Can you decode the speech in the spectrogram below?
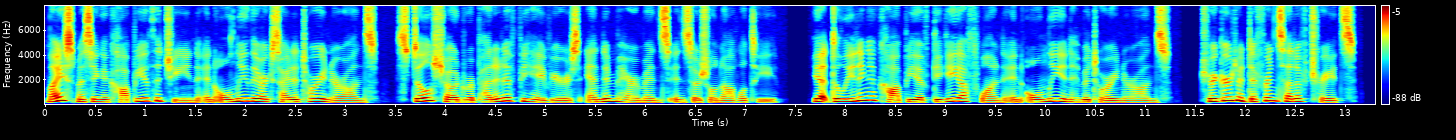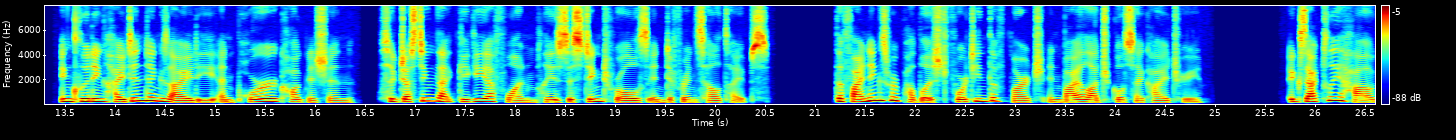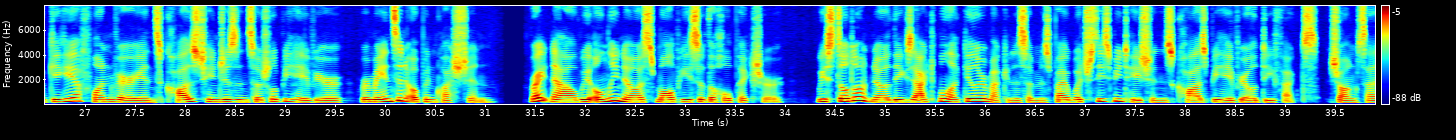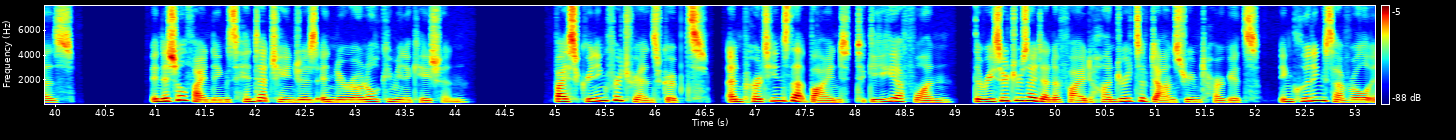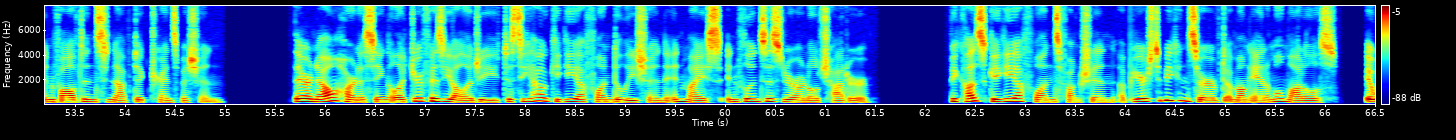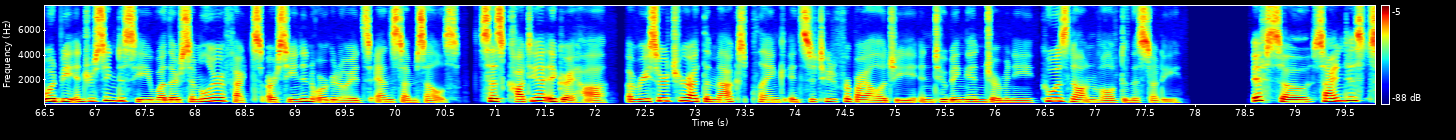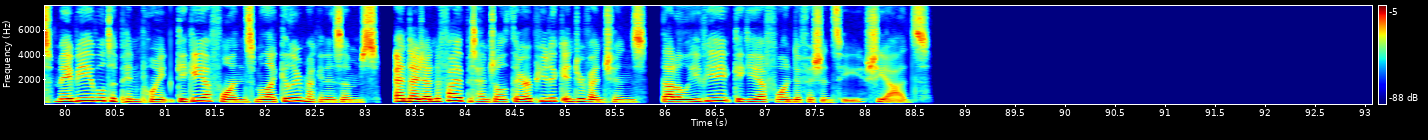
Mice missing a copy of the gene in only their excitatory neurons still showed repetitive behaviors and impairments in social novelty. Yet deleting a copy of GIGYF1 in only inhibitory neurons triggered a different set of traits, including heightened anxiety and poorer cognition suggesting that GIGYF1 plays distinct roles in different cell types. The findings were published 14th of March in Biological Psychiatry. Exactly how GIGYF1 variants cause changes in social behavior remains an open question. Right now, we only know a small piece of the whole picture. We still don't know the exact molecular mechanisms by which these mutations cause behavioral defects, Zhang says. Initial findings hint at changes in neuronal communication. By screening for transcripts and proteins that bind to GIGYF1, the researchers identified hundreds of downstream targets, including several involved in synaptic transmission. They are now harnessing electrophysiology to see how GIGYF1 deletion in mice influences neuronal chatter. Because GIGYF1's function appears to be conserved among animal models, It would be interesting to see whether similar effects are seen in organoids and stem cells, says Cátia Igreja, a researcher at the Max Planck Institute for Biology in Tübingen, Germany, who was not involved in the study. If so, scientists may be able to pinpoint GIGYF1's molecular mechanisms and identify potential therapeutic interventions that alleviate GIGYF1 deficiency, she adds.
